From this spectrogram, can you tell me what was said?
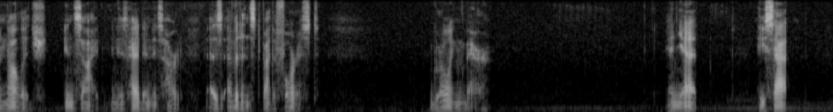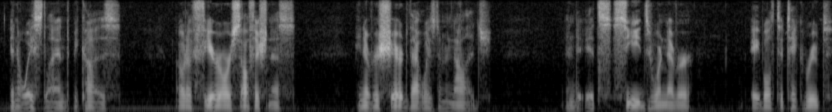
and knowledge inside, in his head and his heart, as evidenced by the forest growing there. And yet, he sat in a wasteland because, out of fear or selfishness, he never shared that wisdom and knowledge, and its seeds were never able to take root.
